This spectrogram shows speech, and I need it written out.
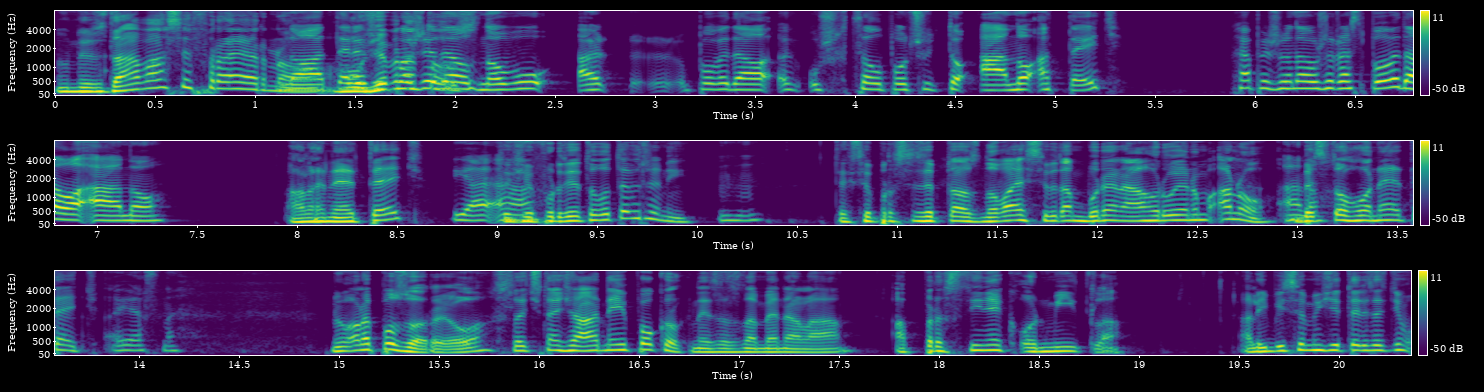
No nevzdává se frajer, no. No, a teraz požiadal znovu a e, povedal, už chcel počuť to áno a teď? Chápeš? Ona už raz povedala áno. Ale ne teď, Ja, takže aha. furt je to otevřený. Mhm. Tak se prostě zeptal znova, jestli tam bude náhodou jenom ano, Ano. bez toho ne teď. A Jasné. No ale pozor, jo, slečna žádný pokrok nezaznamenala a prstínek odmítla. A líbí se mi, že tady zatím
